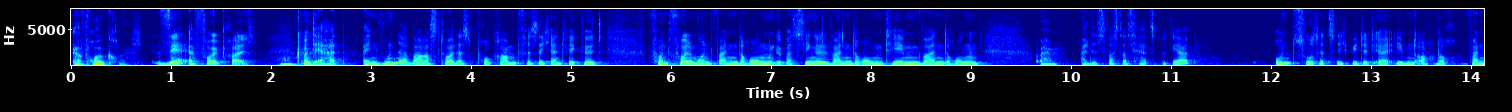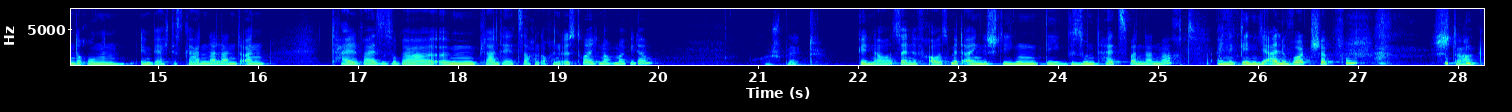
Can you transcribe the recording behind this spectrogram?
Erfolgreich. Sehr erfolgreich. Okay. Und er hat ein wunderbares, tolles Programm für sich entwickelt, von Vollmondwanderungen über Singlewanderungen, Themenwanderungen, äh, alles, was das Herz begehrt. Und zusätzlich bietet er eben auch noch Wanderungen im Berchtesgadener Land an. Teilweise sogar ähm, plant er jetzt Sachen auch in Österreich nochmal wieder. Respekt. Genau, seine Frau ist mit eingestiegen, die Gesundheitswandern macht. Eine geniale Wortschöpfung. Stark.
